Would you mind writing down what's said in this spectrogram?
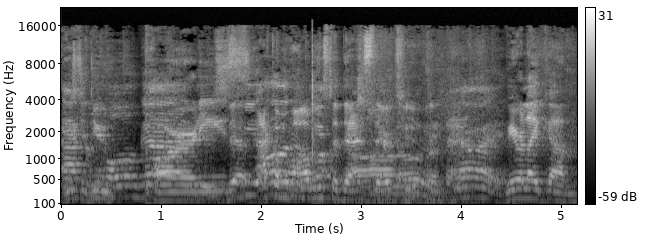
We used to do Alcohol guy, parties. used to Yeah, be Akam all Hall the- used to dance there all too. over, man. We were like um,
